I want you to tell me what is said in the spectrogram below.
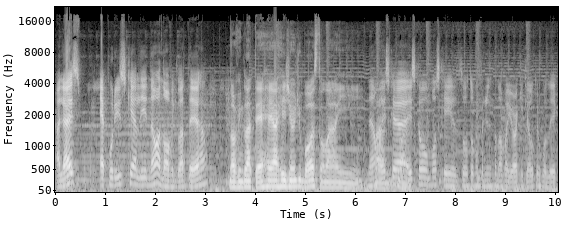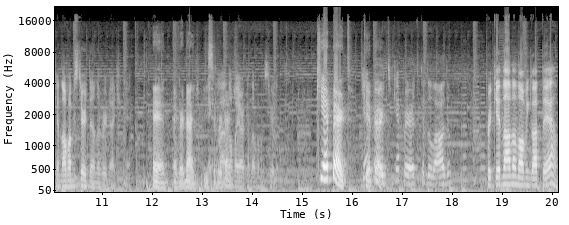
Aliás, é por isso que ali não a Nova Inglaterra. Nova Inglaterra é a região de Boston, lá em. Não, lá, é isso que, lá- é, isso que eu mosquei. Eu tô, tô confundindo com Nova York, que é outro rolê, que é Nova Amsterdã, na verdade. É, É, é verdade. Isso que é, lá verdade. Nova York é Nova Amsterdã. Que é perto. Que, é, perto, que é perto, que é do lado. Porque lá na Nova Inglaterra,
